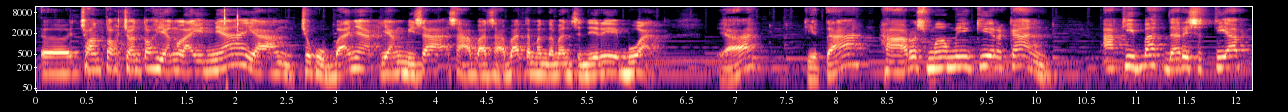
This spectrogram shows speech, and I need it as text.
Eh, contoh-contoh yang lainnya yang cukup banyak yang bisa sahabat-sahabat teman-teman sendiri buat. Ya kita harus memikirkan akibat dari setiap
